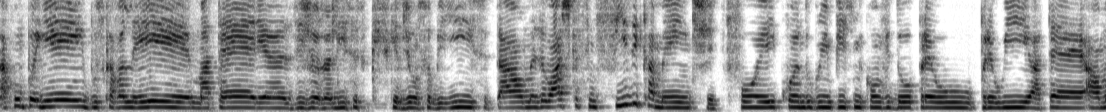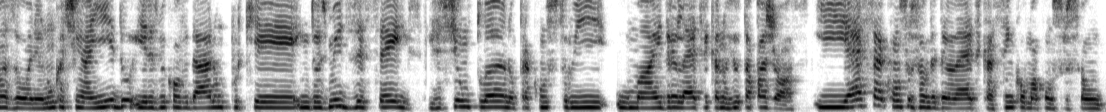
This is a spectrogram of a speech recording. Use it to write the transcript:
acompanhei, buscava ler matérias e jornalistas que escreviam sobre isso e tal, mas eu acho que, assim, fisicamente foi quando o Greenpeace me convidou para eu, eu ir até a Amazônia. Eu nunca tinha ido e eles me convidaram porque em 2016 existia um plano para construir uma hidrelétrica no Rio Tapajós. E essa construção da hidrelétrica, assim como a construção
